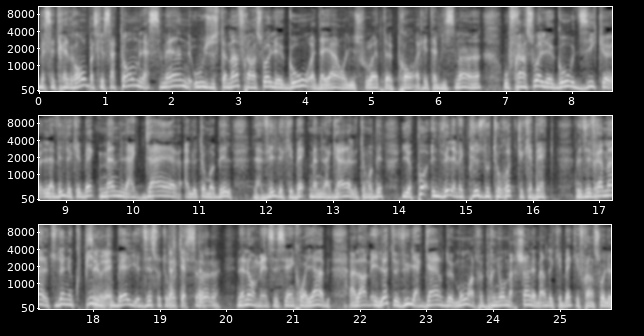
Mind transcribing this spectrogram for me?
Ben, c'est très drôle parce que ça tombe la semaine où justement François Legault, euh, d'ailleurs on lui souhaite euh, prompt rétablissement, hein, où François Legault dit que la ville de Québec mène la guerre à l'automobile. La ville de Québec mène la guerre à l'automobile. Il n'y a pas une ville avec plus d'autoroutes que Québec. Je veux dire, vraiment, là, tu donnes un coup de pied C'est dans une vrai. poubelle, il y a 10 autoroutes qui capita, sortent. là. Non, non, mais c'est incroyable. Alors, mais là, tu as vu la guerre de mots entre Bruno Marchand, le maire de Québec, et François Legault.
